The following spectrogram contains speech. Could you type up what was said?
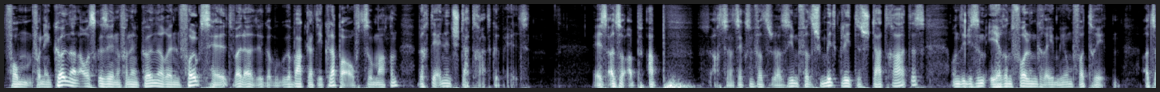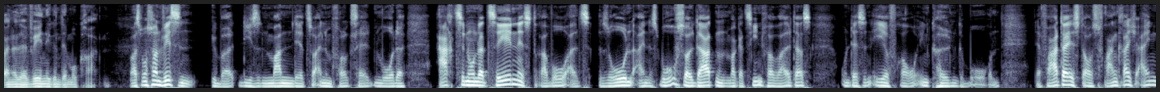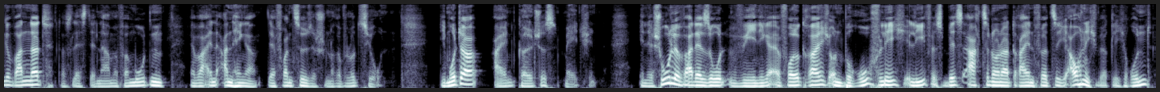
vom, von den Kölnern aus gesehen und von den Kölnerinnen Volksheld, weil er gewagt hat, die Klappe aufzumachen, wird er in den Stadtrat gewählt. Er ist also ab, ab 1846 oder 47 Mitglied des Stadtrates und in diesem ehrenvollen Gremium vertreten. als einer der wenigen Demokraten. Was muss man wissen über diesen Mann, der zu einem Volkshelden wurde? 1810 ist Ravo als Sohn eines Berufssoldaten und Magazinverwalters und dessen Ehefrau in Köln geboren. Der Vater ist aus Frankreich eingewandert, das lässt der Name vermuten. Er war ein Anhänger der französischen Revolution. Die Mutter ein kölsches Mädchen. In der Schule war der Sohn weniger erfolgreich und beruflich lief es bis 1843 auch nicht wirklich rund.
